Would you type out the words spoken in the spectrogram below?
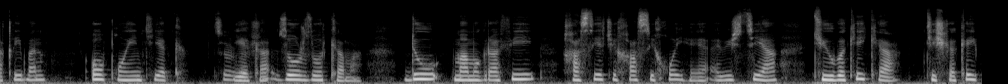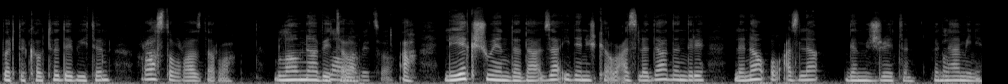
تقریبان ئۆ پوینت یەک یەکە زۆر زۆر کەمە دوو مامۆگرافی خاصیەکی خاصی خۆی هەیە ئەویش چییە تیوبەکەی کە تیشکەکەی بەردەکەوتە دەبیتن ڕاستە و ڕاست دەڕوە بڵاو نابێتەوە ئاه لە یەک شوێن دەدا زائی دەنیشکە و عزلەدا دەندرێ لە ناو ئەو عزلە دەمژرێتن بە نامینێ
